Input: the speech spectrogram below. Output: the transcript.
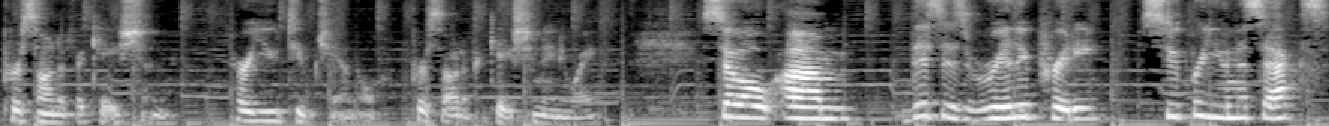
personification, her YouTube channel personification anyway. So um, this is really pretty, super unisex.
